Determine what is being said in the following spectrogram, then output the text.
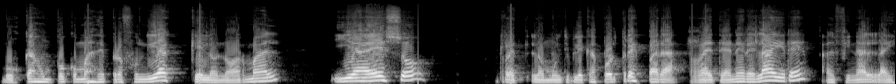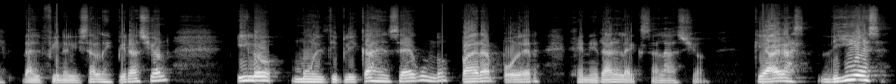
buscas un poco más de profundidad que lo normal y a eso lo multiplicas por 3 para retener el aire al, final, al finalizar la inspiración y lo multiplicas en segundos para poder generar la exhalación. Que hagas 10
